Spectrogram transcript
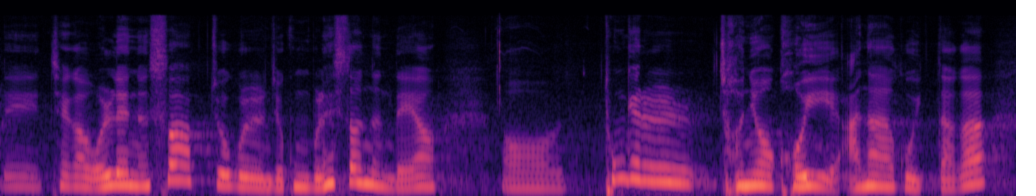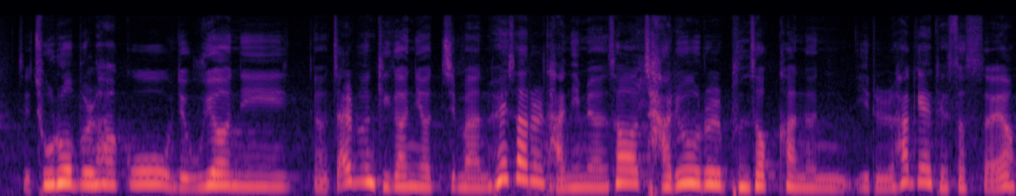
네, 제가 원래는 수학 쪽을 이제 공부를 했었는데요. 어, 통계를 전혀 거의 안 하고 있다가 졸업을 하고 이제 우연히 어, 짧은 기간이었지만 회사를 다니면서 자료를 분석하는 일을 하게 됐었어요.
